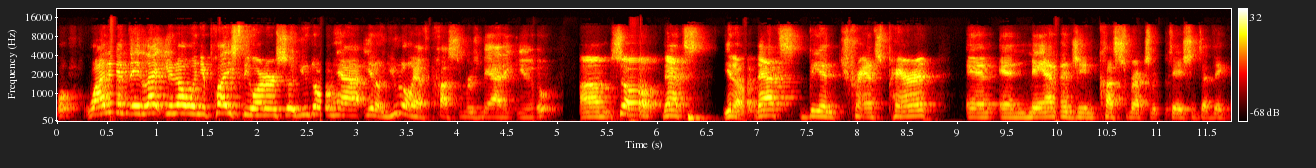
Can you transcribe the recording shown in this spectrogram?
well why didn't they let you know when you place the order so you don't have you know you don't have customers mad at you um, so that's you know that's being transparent and and managing customer expectations i think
